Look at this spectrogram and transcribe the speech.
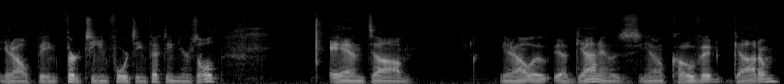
you know being 13 14 15 years old. And um you know again it was you know covid got him.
